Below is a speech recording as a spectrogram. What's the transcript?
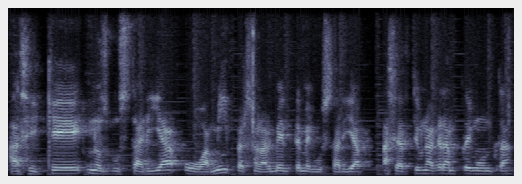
Así que nos gustaría, o a mí personalmente me gustaría hacerte una gran pregunta,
